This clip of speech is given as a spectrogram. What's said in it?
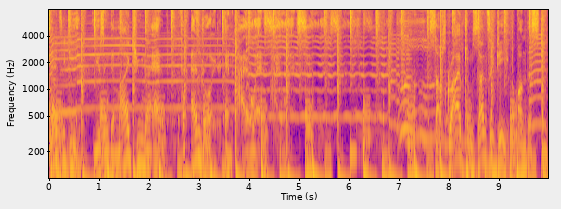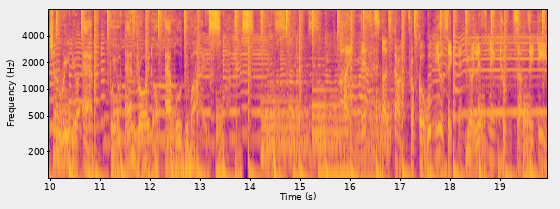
ZZD using the MyTuner app for Android and iOS. iOS. Subscribe to Mzansi Deep on the Stitcher Radio app for your Android or Apple device. Hi, this is Alkan from Gobu Music, and you're listening to Mzansi Deep,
